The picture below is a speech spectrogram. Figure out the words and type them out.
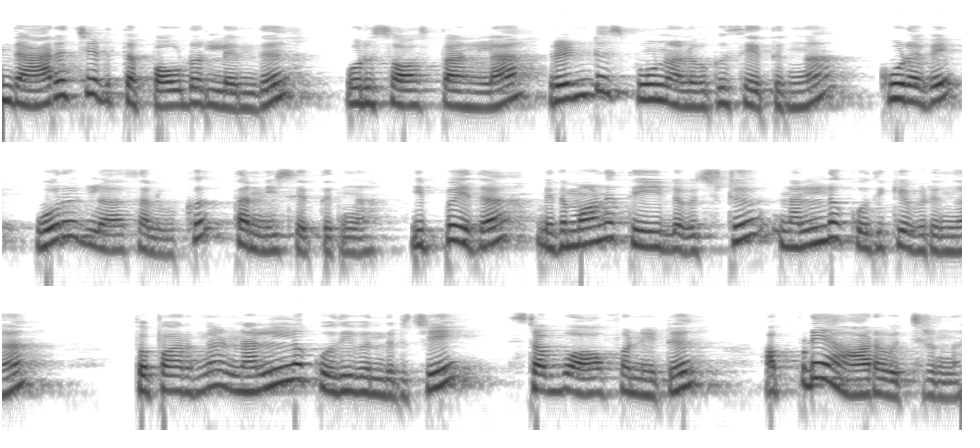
இந்த அரைச்செடுத்த பவுடர்லேருந்து ஒரு சாஸ்பேனில் ரெண்டு ஸ்பூன் அளவுக்கு சேர்த்துங்க கூடவே ஒரு கிளாஸ் அளவுக்கு தண்ணி சேர்த்துக்குங்க. இப்போ இதை மிதமான தீயில் வச்சுட்டு நல்லா கொதிக்க விடுங்க. இப்போ பாருங்க நல்லா கொதி வந்துடுச்சு. ஸ்டவ் ஆஃப் பண்ணிவிட்டு அப்படியே ஆற வச்சிருங்க.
